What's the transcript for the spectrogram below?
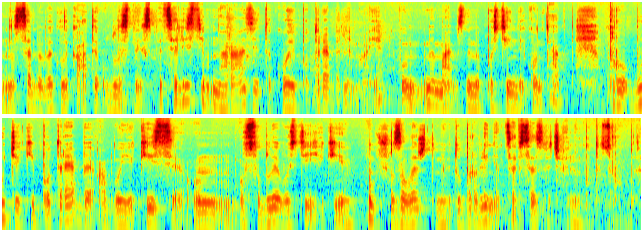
на себе викликати обласних спеціалістів. Наразі такої потреби немає. Ми маємо з ними постійний контакт про будь-які потреби або якісь ем, особливості, які ну що залежатиме від управління, це все звичайно буде зроблено.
